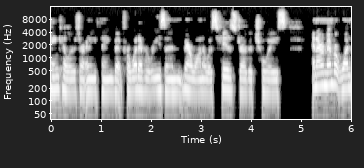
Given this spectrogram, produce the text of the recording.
painkillers or anything. But for whatever reason, marijuana was his drug of choice. And I remember at one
